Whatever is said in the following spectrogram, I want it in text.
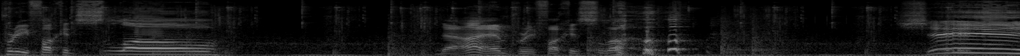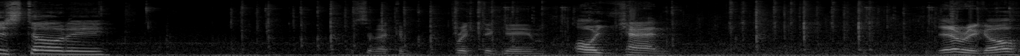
Pretty fucking slow. Yeah, I am pretty fucking slow. Sheesh, Tony. Let's see if I can break the game. Oh, you can. There we go.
